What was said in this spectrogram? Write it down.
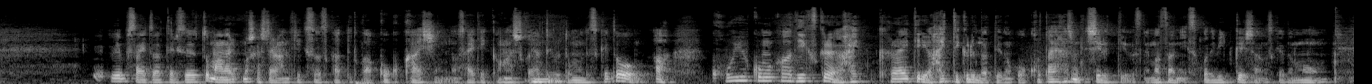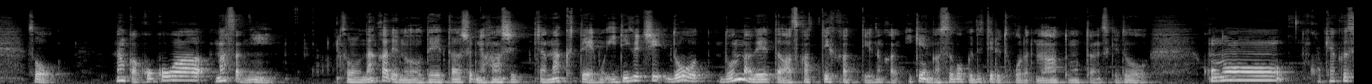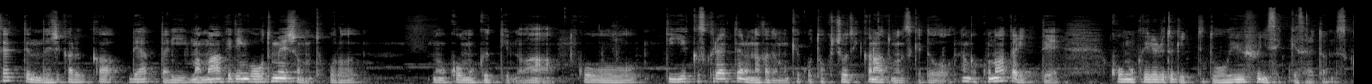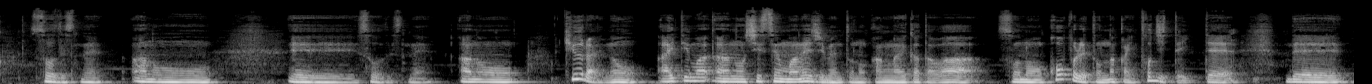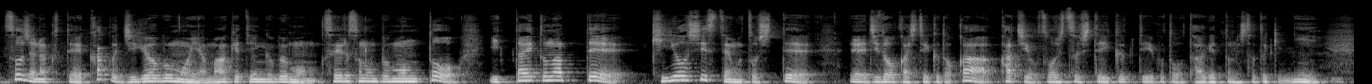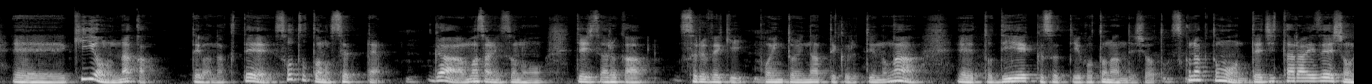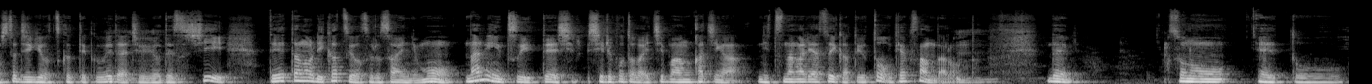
ウェブサイトだったりすると、まあ、もしかしたらアナリティクスを使ってとか、広告配信の最適化の話とかやってくると思うんですけど、あ、こういう項目が DX クライが入クライテリアが入ってくるんだっていうのをこう答え始めて知るっていうですね、まさにそこでびっくりしたんですけども、そう。なんかここはまさに、その中でのデータ処理の話じゃなくて、もう入り口、どう、どんなデータを扱っていくかっていうなんか意見がすごく出てるところだなと思ったんですけど、この顧客設定のデジカル化であったり、まあマーケティングオートメーションのところの項目っていうのは、こう、DX クライテリアの中でも結構特徴的かなと思うんですけど、なんかこのあたりって項目入れるときってどういうふうに設計されたんですか？そうですね。あのーえーそうですね。あの旧来の IT マあのシステムマネジメントの考え方は、そのコーポレートの中に閉じていて、で、そうじゃなくて各事業部門やマーケティング部門、セールスの部門と一体となって企業システムとして、えー自動化していくとか、価値を創出していくっていうことをターゲットにしたときに、えー企業の中ではなくて、外との接点がまさにそのデジタル化するべきポイントになってくるっていうのが、えっ、と、DX っていうことなんでしょうと。少なくとも digitalization した事業を作っていく上では重要ですし、データの利活用する際にも何について知知ることが一番価値が、につながりやすいかというと、お客さんだろうと。で、その、えっ、と、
